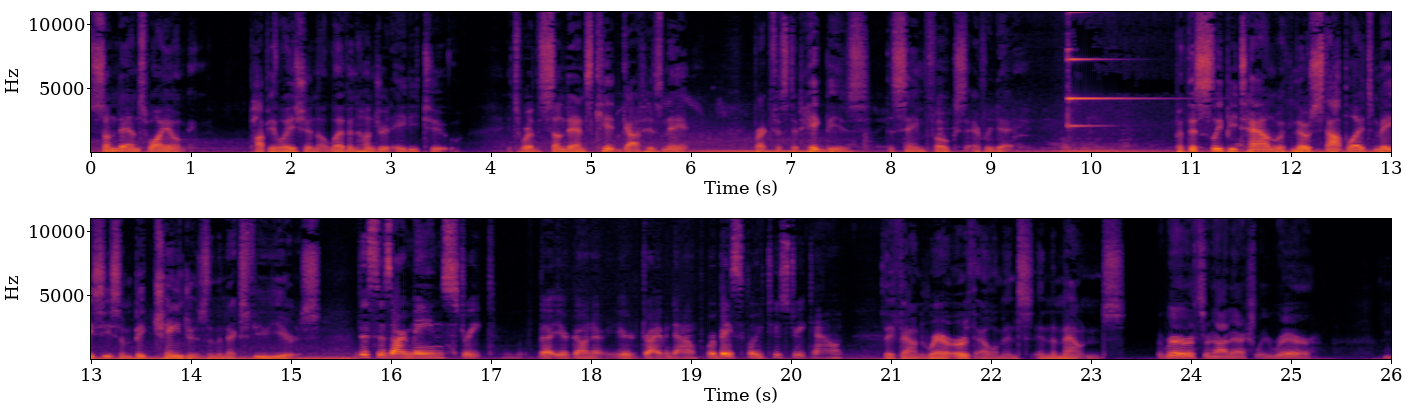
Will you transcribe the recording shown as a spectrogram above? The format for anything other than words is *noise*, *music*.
Sundance, Wyoming. Population 1182. It's where the Sundance Kid got his name. Breakfast at Higbee's, the same folks every day. But this sleepy town with no stoplights may see some big changes in the next few years. This is our main street that you're going to you're driving down. We're basically two street town. They found rare earth elements in the mountains. The rare earths are not actually rare,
